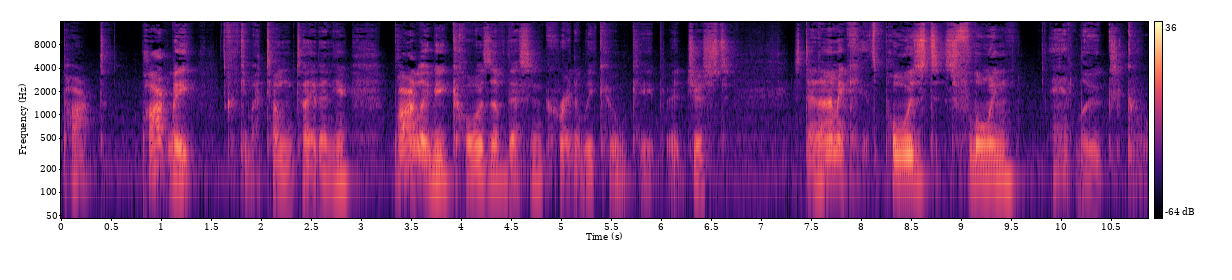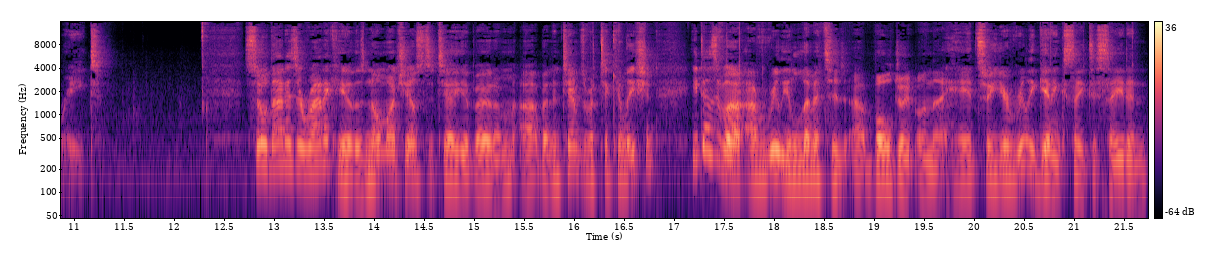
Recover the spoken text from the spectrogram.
part, partly, I'll get my tongue tied in here, partly because of this incredibly cool cape. It just it's dynamic, it's posed, it's flowing, it looks great. So that is Eradicator. There's not much else to tell you about him, uh, but in terms of articulation, he does have a, a really limited uh, ball joint on that head, so you're really getting side to side and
